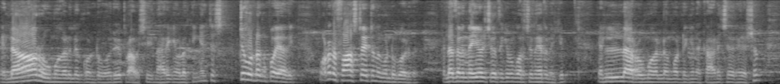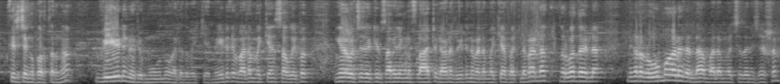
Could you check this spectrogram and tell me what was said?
എല്ലാ റൂമുകളിലും കൊണ്ട് ഓരോ പ്രാവശ്യം നാരങ്ങ വിളക്ക് ഇങ്ങനെ ജസ്റ്റ് കൊണ്ടൊക്കെ പോയാൽ മതി. വളരെ ഫാസ്റ്റായിട്ടൊന്നും കൊണ്ടുപോകരുത് എല്ലാത്തിനും നെയ്യ് ഒഴിച്ച് കത്തിക്കുമ്പോൾ കുറച്ച് നേരം നിൽക്കും. എല്ലാ റൂമുകളിലും കൊണ്ട് ഇങ്ങനെ കാണിച്ചതിന് ശേഷം തിരിച്ചങ്ങ് പുറത്തിറങ്ങുക. വീടിനൊരു മൂന്ന് വലത് വയ്ക്കുക. വീടിന് വലം വയ്ക്കാൻ സൗകര്യം ഇപ്പം ഇങ്ങനെ വിളിച്ച് ചോദിക്കും സാറേ ഞങ്ങൾ ഫ്ലാറ്റിലാണ്. വീടിന് വലം വയ്ക്കാൻ പറ്റില്ല. വേണ്ട നിർബന്ധമില്ല. നിങ്ങളുടെ റൂമുകളിലെല്ലാം വലം വെച്ചതിന് ശേഷം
